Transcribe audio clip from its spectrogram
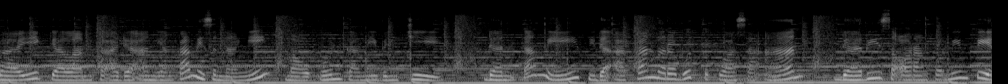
baik dalam keadaan yang kami senangi maupun kami benci. Dan kami tidak akan merebut kekuasaan dari seorang pemimpin,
